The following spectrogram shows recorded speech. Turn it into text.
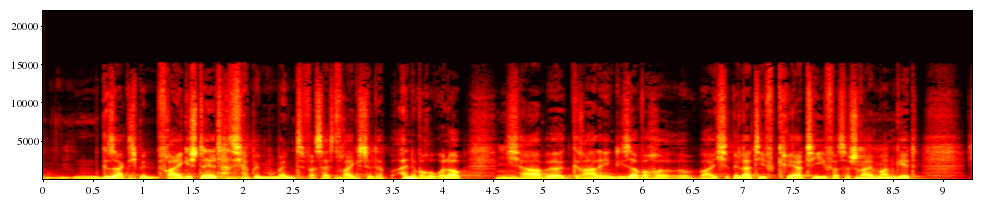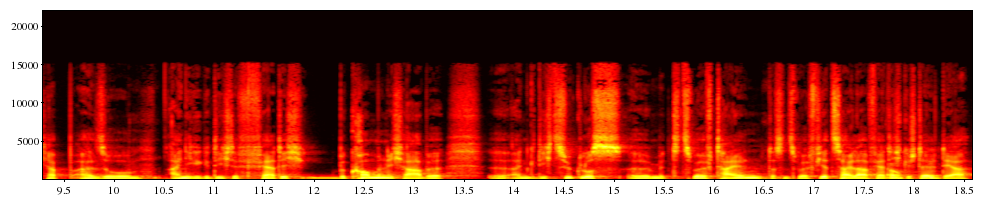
gesagt, ich bin freigestellt. Also ich habe im Moment, was heißt freigestellt, habe eine Woche Urlaub. Ich habe gerade in dieser Woche war ich relativ kreativ, was das Schreiben angeht. Ich habe also einige Gedichte fertig bekommen. Ich habe äh, einen Gedichtzyklus äh, mit zwölf Teilen, das sind zwölf Vierzeiler, fertiggestellt, der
